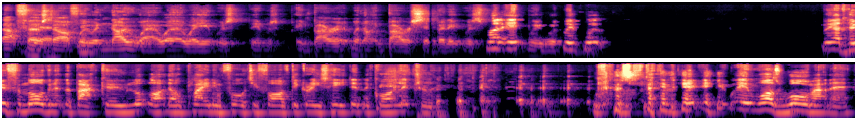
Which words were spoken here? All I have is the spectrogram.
That first Yeah. half, we were nowhere, were we? It was it was embarrassing. Well, not embarrassing, but it was. Well, it, we were. we, we, we had Hoofer Morgan at the back who looked like they were playing in 45 degrees heat, didn't they? Quite literally. because they- it, it was warm out there,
